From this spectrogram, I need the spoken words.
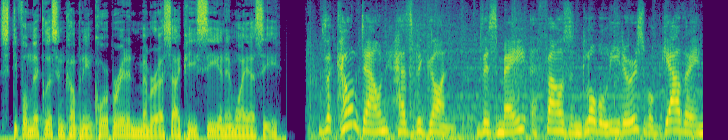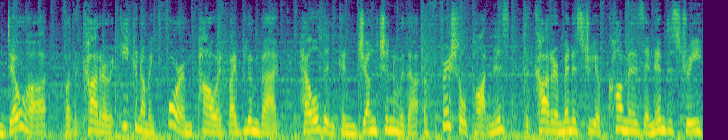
Stifel Nicolaus and Company Incorporated, member SIPC and NYSE. The countdown has begun. This May, a thousand global leaders will gather in Doha for the Qatar Economic Forum powered by Bloomberg, held in conjunction with our official partners, the Qatar Ministry of Commerce and Industry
